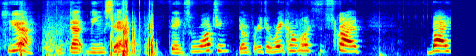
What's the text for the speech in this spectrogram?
so yeah, with that being said, thanks for watching. Don't forget to rate, comment, like, subscribe. Bye.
